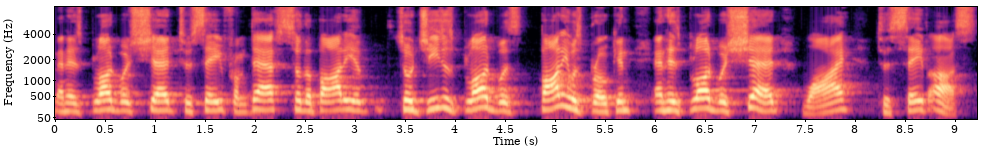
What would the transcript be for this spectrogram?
and his blood was shed to save from death. So the body of, so Jesus' blood was, body was broken and his blood was shed. Why? To save us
